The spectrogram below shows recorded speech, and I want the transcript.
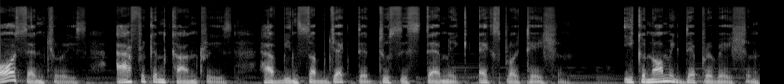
For centuries, African countries have been subjected to systemic exploitation, economic deprivation,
